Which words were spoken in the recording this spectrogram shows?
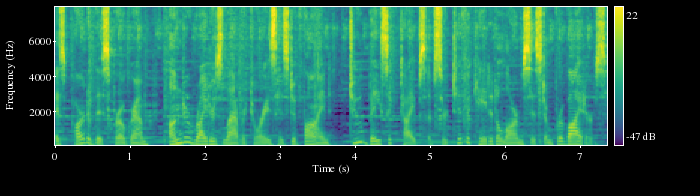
As part of this program, Underwriters Laboratories has defined two basic types of certificated alarm system providers.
